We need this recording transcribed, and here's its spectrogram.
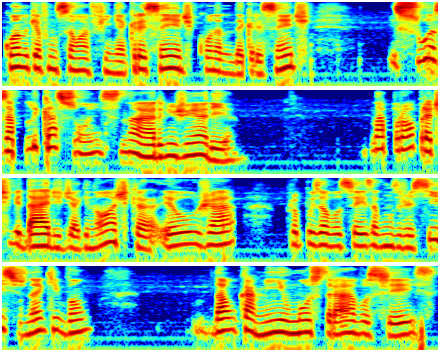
quando que a função afim é crescente, quando ela é decrescente, e suas aplicações na área de engenharia. Na própria atividade diagnóstica, eu já propus a vocês alguns exercícios né, que vão dar o caminho, mostrar a vocês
